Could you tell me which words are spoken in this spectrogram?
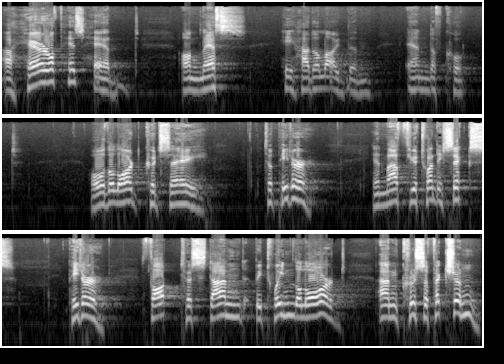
a hair of his head unless he had allowed them. End of quote. Oh, the Lord could say to Peter in Matthew 26 Peter thought to stand between the Lord and crucifixion.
